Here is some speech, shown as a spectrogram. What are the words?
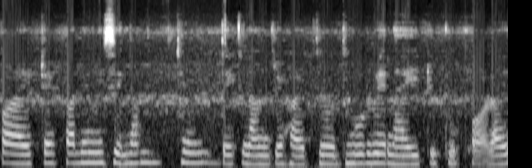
কড়াইটায় পানি নিয়েছিলাম তো দেখলাম যে হয়তো ধরবে না এইটুকু কড়াই।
